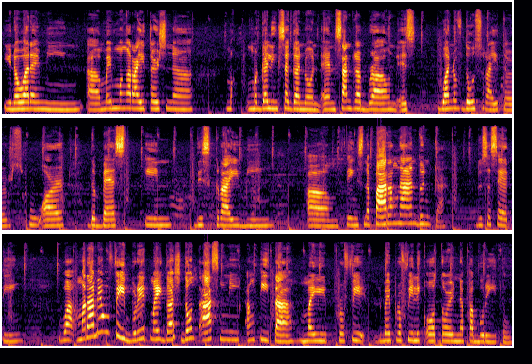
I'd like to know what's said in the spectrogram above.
You know what I mean? Uh, may mga writers na magaling sa ganon. And Sandra Brown is one of those writers who are the best in describing um, things na parang naandun ka do sa setting. Wa, marami akong favorite. My gosh, don't ask me. Ang tita, may, profi, may prophilic author na paborito.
